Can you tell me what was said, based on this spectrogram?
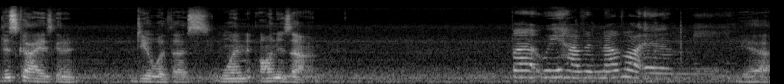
This guy is gonna deal with us one on his own. But we have another enemy. Yeah.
